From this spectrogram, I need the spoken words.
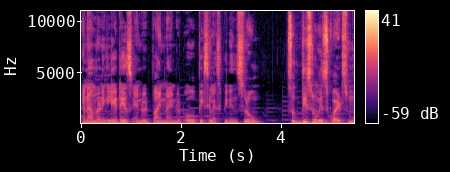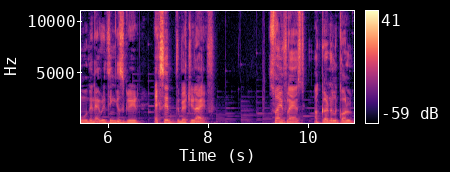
and I'm running latest Android Pie 9.0 Pixel Experience ROM. So this ROM is quite smooth and everything is great except the battery life so I flashed a kernel called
